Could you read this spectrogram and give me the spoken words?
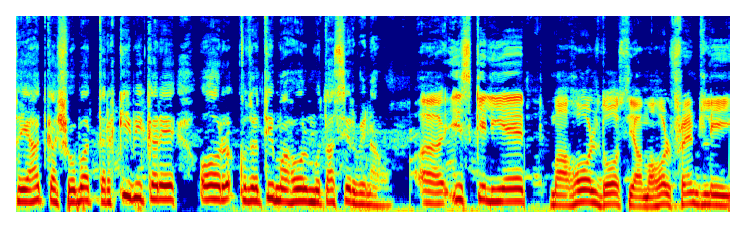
سیاحت کا شعبہ ترقی بھی کرے اور قدرتی ماحول متاثر بھی نہ ہو؟ اس کے لیے ماحول دوست یا ماحول فرینڈلی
